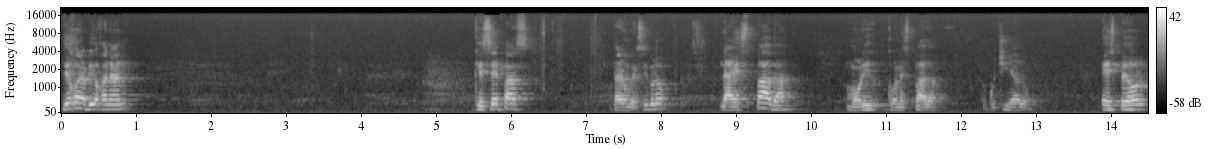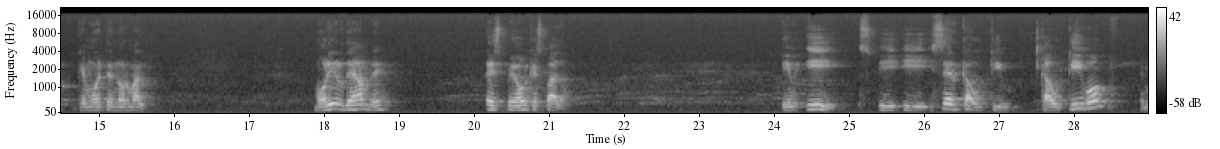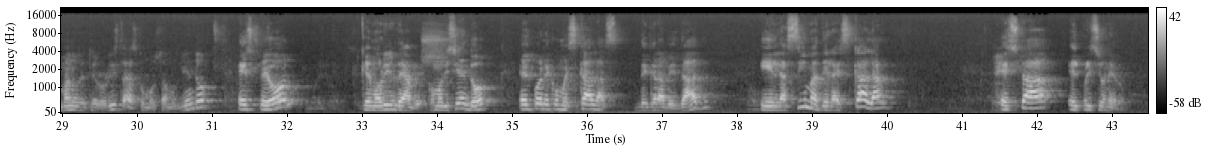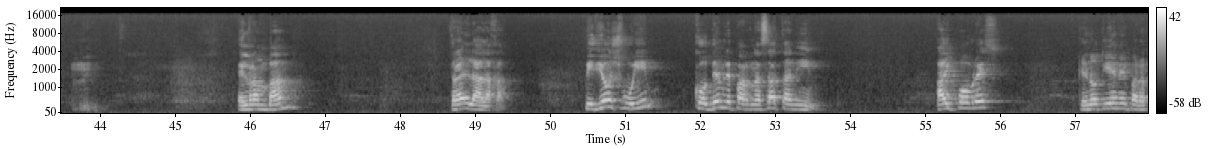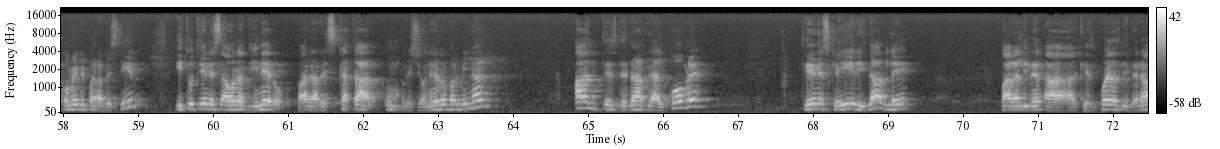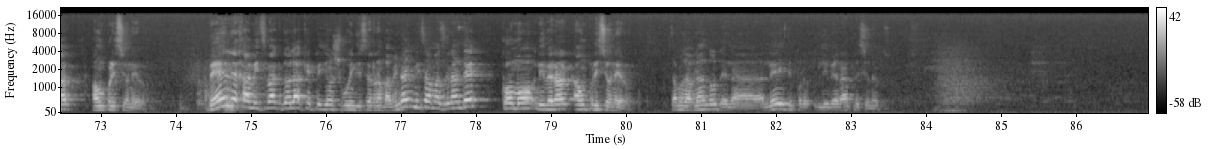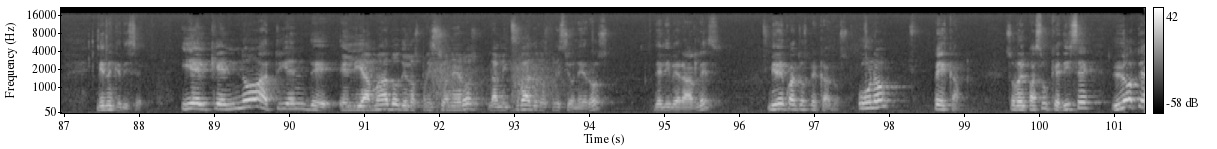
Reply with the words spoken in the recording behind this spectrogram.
Dijo Rabbi Yohanan que sepas trae un versículo, la espada, morir con espada, cuchillado, es peor que muerte normal. Morir de hambre es peor que espada. Y, y, ser cautivo, cautivo en manos de terroristas, como estamos viendo, es peor que morir de hambre. Como diciendo, él pone como escalas de gravedad y en la cima de la escala está el prisionero. El Rambam trae la alhaja. Pidió Shvuim Kodem le Parnasat Hay pobres que no tienen para comer y para vestir, y tú tienes ahora dinero para rescatar un prisionero barminal antes de darle al pobre, tienes que ir y darle para liberar, que puedas liberar a un prisionero. Ven leja mitzvah que pidió Shbuin, dice Rambam. No hay mitzvah más grande como liberar a un prisionero. Estamos hablando de la ley de liberar prisioneros. Miren que dice. Y el que no atiende el llamado de los prisioneros, la mitzvah de los prisioneros, de liberarles. Miren cuántos pecados. Uno, peca. Sobre el pasú que dice, Lote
